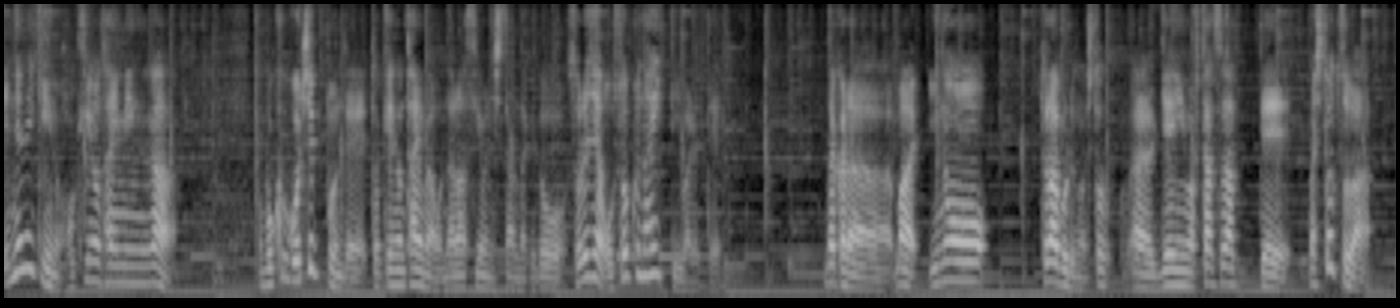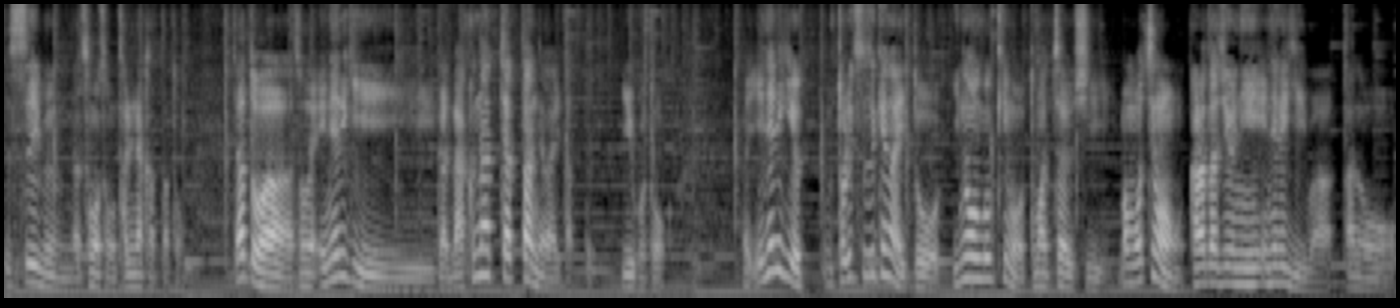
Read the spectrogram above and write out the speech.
エネルギーの補給のタイミングが僕50分で時計のタイマーを鳴らすようにしたんだけどそれじゃ遅くないって言われて。だから、まあ、胃のトラブルの原因は2つあって、まあ、1つは水分がそもそも足りなかったと。であとは、そのエネルギーがなくなっちゃったんじゃないかっていうこと。エネルギーを取り続けないと胃の動きも止まっちゃうし、まあ、もちろん体中にエネルギーはあの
